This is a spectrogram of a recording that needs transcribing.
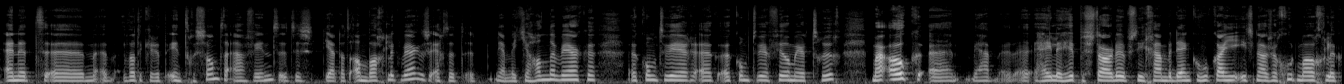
En het, uh, wat ik er het interessante aan vind, het is ja, dat ambachtelijk werk, dus echt het, ja, met je handen werken, uh, komt, weer, komt weer veel meer terug. Maar ook ja, hele hippe start-ups die gaan bedenken hoe kan je iets nou zo goed mogelijk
